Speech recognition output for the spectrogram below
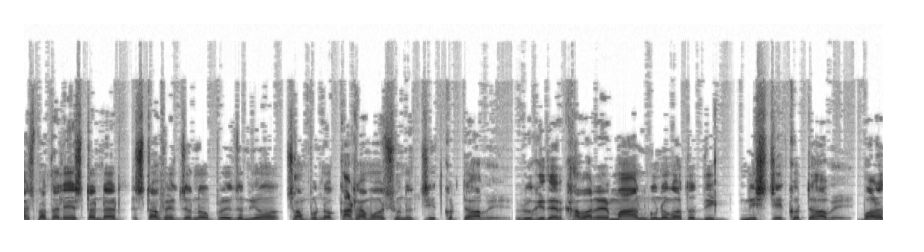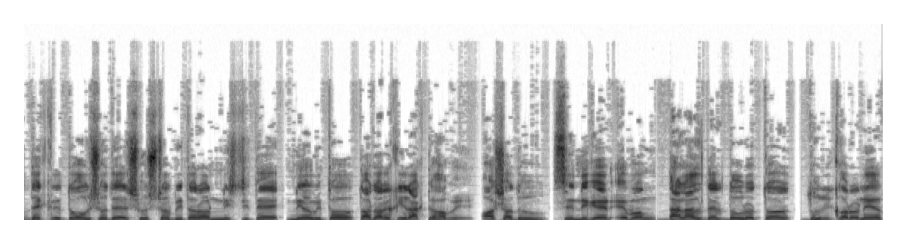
হাসপাতালে স্ট্যান্ডার্ড স্টাফের জন্য প্রয়োজনীয় সম্পূর্ণ কাঠামো সুনিশ্চিত করতে হবে। রোগীদের খাবারের মান গুণগত দিক নিশ্চিত করতে হবে। বরাদ্দকৃত ঔষধের সুষ্ঠু বিতরণ নিশ্চিতে নিয়মিত তদারকি রাখতে হবে। অসাধু, সিন্ডিকেট এবং দালালদের দৌরত্ব দূরীকরণের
